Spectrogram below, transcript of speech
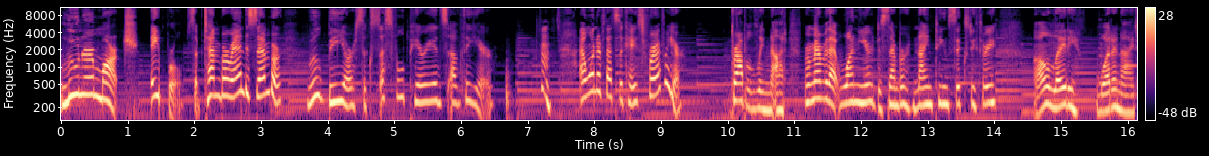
lunar March, April, September, and December will be your successful periods of the year. Hmm, I wonder if that's the case for every year. Probably not. Remember that one year, December 1963? Oh, lady, what a night.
